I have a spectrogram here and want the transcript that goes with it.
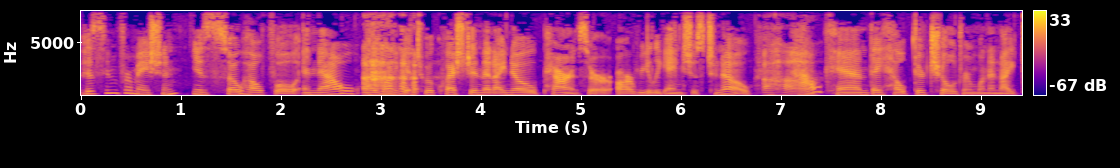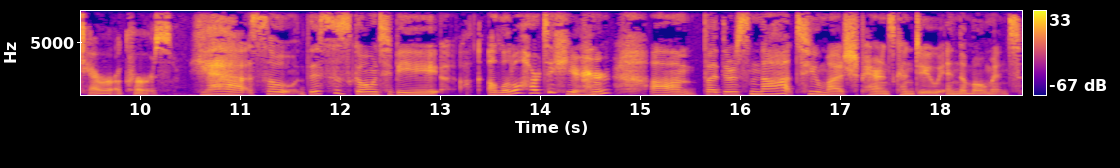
This information is so helpful. And now I want to get to a question that I know parents are, are really anxious to know. Uh-huh. How can they help their children when a night terror occurs? Yeah, so this is going to be a little hard to hear, um, but there's not too much parents can do in the moment.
